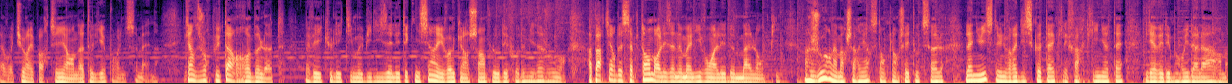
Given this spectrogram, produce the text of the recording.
La voiture est partie en atelier pour une semaine. Quinze jours plus tard, rebelote. Le véhicule est immobilisé. Les techniciens évoquent un simple défaut de mise à jour. À partir de septembre, les anomalies vont aller de mal en pis. Un jour, la marche arrière s'est enclenchée toute seule. La nuit, c'était une vraie discothèque. Les phares clignotaient. Il y avait des bruits d'alarme.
